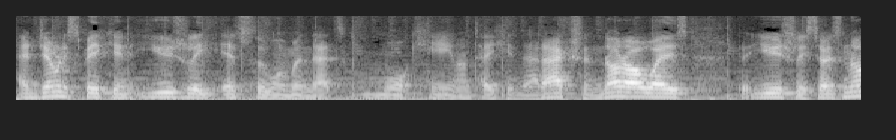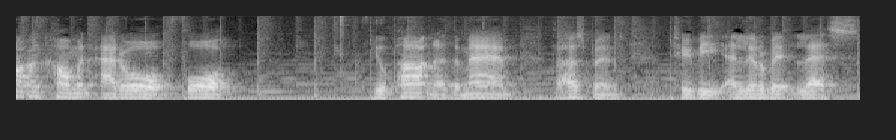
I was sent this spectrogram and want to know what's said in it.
And generally speaking, usually it's the woman that's more keen on taking that action. Not always, but usually. So it's not uncommon at all for your partner, the man, the husband, to be a little bit less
